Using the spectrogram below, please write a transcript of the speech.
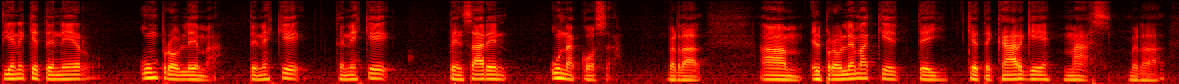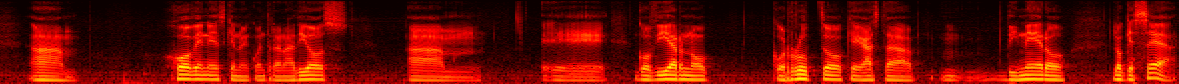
tiene que tener un problema. Tenés que, tenés que pensar en una cosa, ¿verdad? el problema que te, que te cargue más, ¿verdad? jóvenes que no encuentran a Dios, eh, gobierno corrupto que gasta mm, dinero, lo que sea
